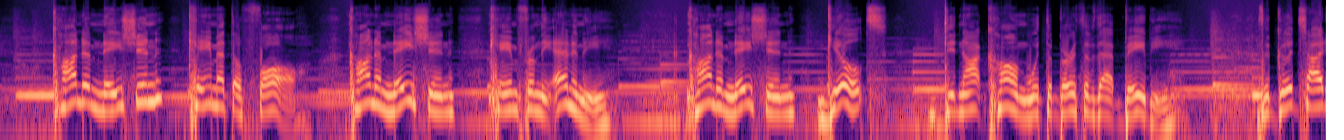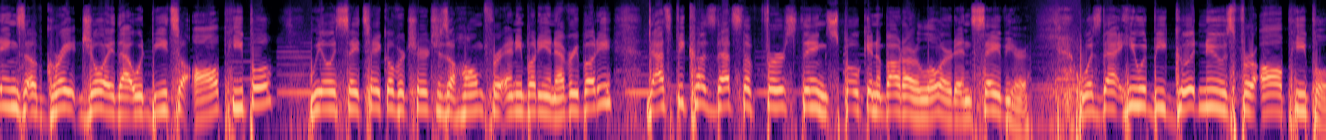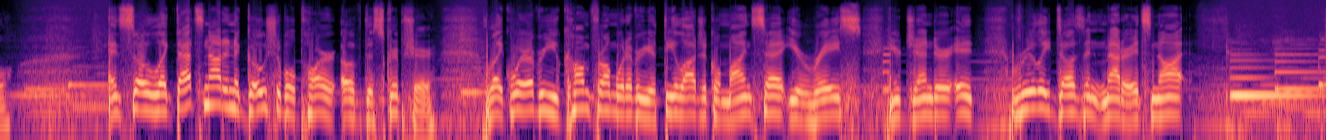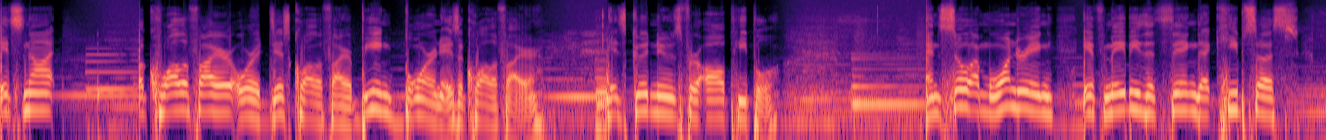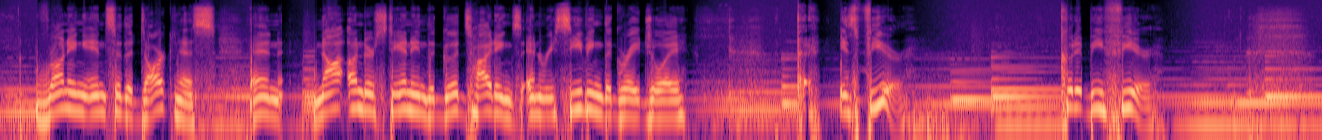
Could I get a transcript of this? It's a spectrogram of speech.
condemnation came at the fall, condemnation came from the enemy. Condemnation, guilt, did not come with the birth of that baby the good tidings of great joy that would be to all people. We always say Takeover Church is a home for anybody and everybody. That's because that's the first thing spoken about our Lord and Savior was that he would be good news for all people. And so, like, that's not a negotiable part of the scripture. Like, wherever you come from, whatever your theological mindset, your race, your gender, it really doesn't matter. It's not, it's not a qualifier or a disqualifier. Being born is a qualifier. It's good news for all people. And so I'm wondering if maybe the thing that keeps us running into the darkness and not understanding the good tidings and receiving the great joy is fear. Could it be fear?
